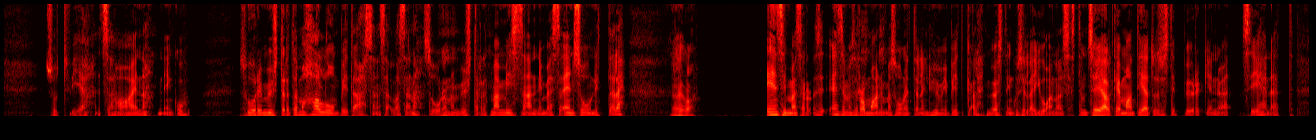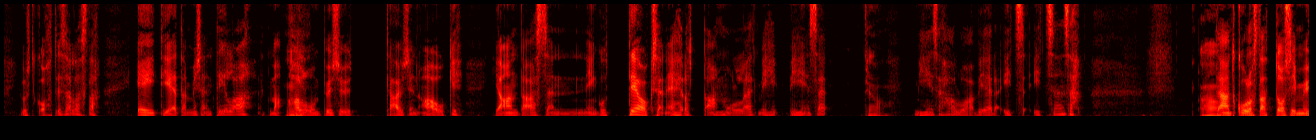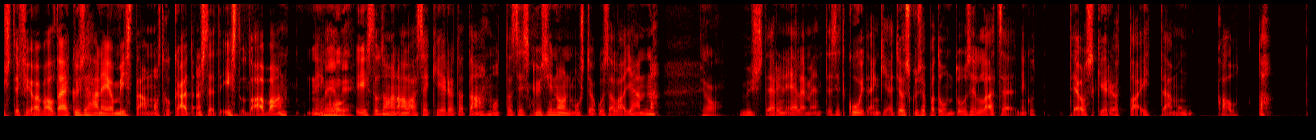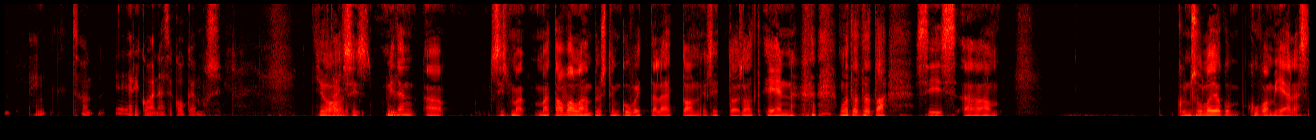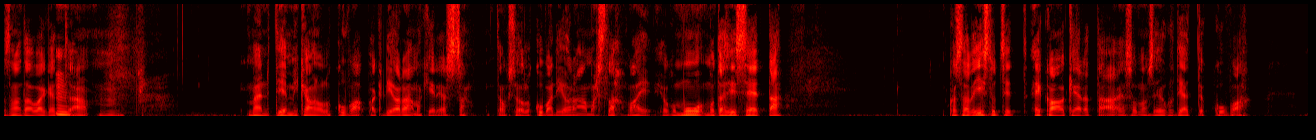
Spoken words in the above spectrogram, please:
sut vie, että se on aina niin kuin, suuri mysteeri, että mä haluan pitää sen sellaisena suurena mm. mysteerinä, että mä missään nimessä en suunnittele. Aivan. Ensimmäisen, ensimmäisen romaanin mä suunnittelin hyvin pitkälle, myös niin kuin sillä juonallisesti, mutta sen jälkeen mä oon tietoisesti pyrkinyt siihen, että just kohti sellaista ei-tietämisen tilaa, että mä mm. haluan pysyä täysin auki ja antaa sen niin kuin teoksen ehdottaa mulle, että mihin, mihin, se, Joo. mihin se haluaa viedä itse itsensä. Uh. Tämä nyt kuulostaa tosi mystifioivalta, ja kysehän ei ole mistään muuta kuin käytännössä, että istutaan vaan, niin niin, niin. istutaan alas ja kirjoitetaan, mutta siis kyllä siinä on musta joku sellainen jännä Joo. mysteerin elementti sitten kuitenkin, että joskus jopa tuntuu sillä, että se niin kuin, teos kirjoittaa itseään mun kautta. Se on erikoinen se kokemus. Joo, tai, siis mm. miten, uh, siis mä, mä tavallaan pystyn kuvittelemaan ton, ja sitten toisaalta en, mutta tota, siis uh, kun sulla on joku kuva mielessä, sanotaan vaikka, että mm. Mm, mä en nyt tiedä mikä on ollut kuva vaikka dioraamakirjassa, onko se ollut kuva dioraamasta vai joku muu, mutta siis se, että kun sä istut sit ekaa kertaa ja sulla on se joku tietty kuva,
